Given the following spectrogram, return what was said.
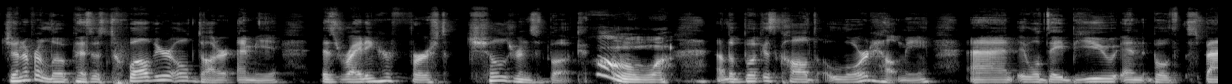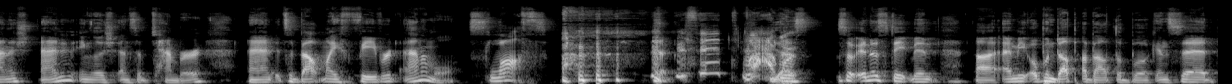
Jennifer Lopez's 12 year old daughter, Emme, is writing her first children's book. Oh. Now, the book is called Lord Help Me, and it will debut in both Spanish and in English in September. And it's about my favorite animal, sloths. Is it? Wow. Yes. So in a statement, uh, Emme opened up about the book and said,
